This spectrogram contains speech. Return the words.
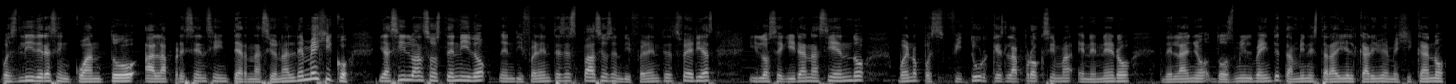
pues líderes en cuanto a la presencia internacional de México y así lo han sostenido en diferentes espacios, en diferentes ferias y lo seguirán haciendo. Bueno, pues Fitur, que es la próxima en enero del año 2020, también estará ahí el Caribe mexicano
